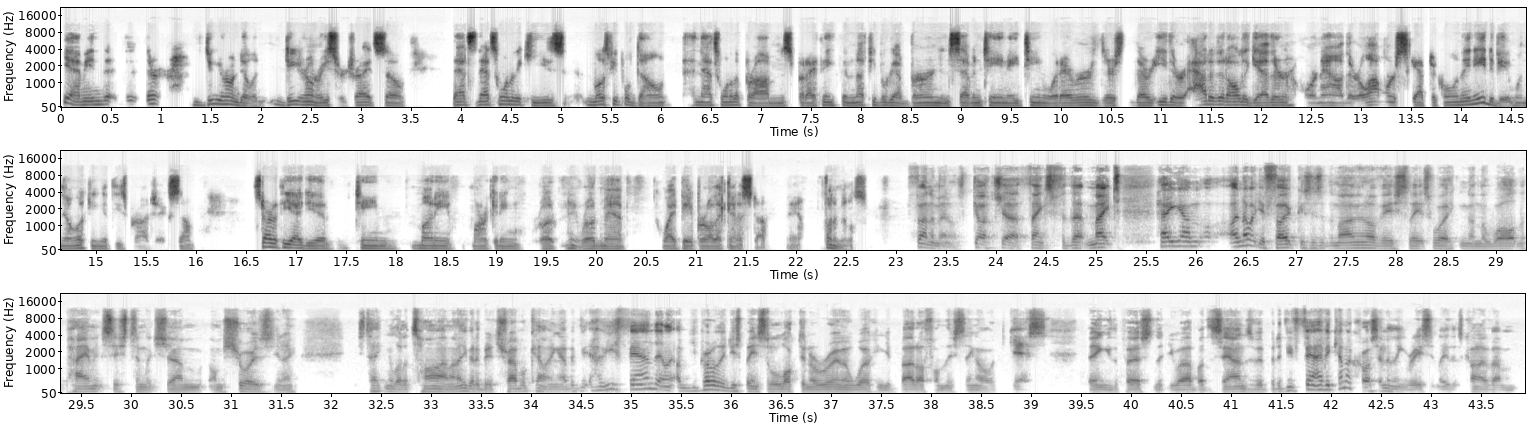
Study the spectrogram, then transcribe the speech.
yeah i mean they're do your own do your own research right? So that's that's one of the keys. Most people don't and that's one of the problems but i think enough people got burned in 17 18 whatever there's they're either out of it altogether or now they're a lot more skeptical and they need to be when they're looking at these projects. So start at the idea team money marketing road, roadmap white paper all that kind of stuff. Yeah fundamentals. Fundamentals. Gotcha. Thanks for that mate. Hey um i know what your focus is at the moment. Obviously it's working on the wallet the payment system which um i'm sure is you know it's taking a lot of time. I know you've got a bit of travel coming up. Have you found that you've probably just been sort of locked in a room and working your butt off on this thing? I would guess, being the person that you are by the sounds of it. But have you found, have you come across anything recently that's kind of um,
